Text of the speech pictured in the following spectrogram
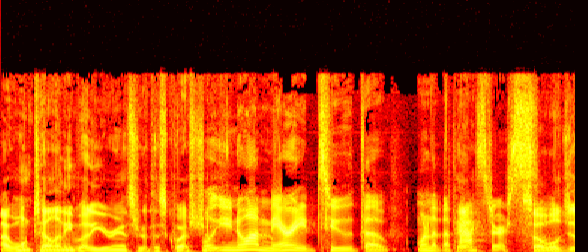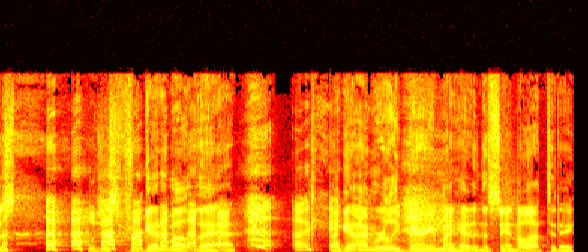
I won't tell anybody your answer to this question. well, you know, I'm married to the one of the Okay. pastors. So we'll just we'll just forget about that. Okay. Again, I'm really burying my head in the sand a lot today.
